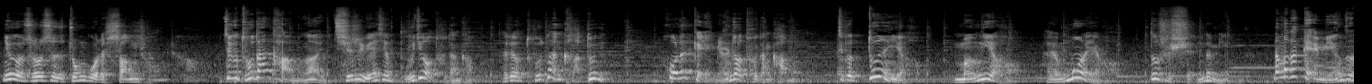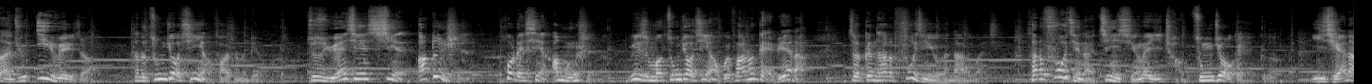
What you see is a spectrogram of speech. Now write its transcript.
那个时候是中国的商朝。商朝。这个图坦卡蒙啊，其实原先不叫图坦卡蒙，他叫图坦卡顿，后来改名叫图坦卡蒙。这个顿也好，蒙也好，还有莫也好，都是神的名字。那么他改名字呢，就意味着他的宗教信仰发生了变化，就是原先信阿顿神，后来信阿蒙神了。为什么宗教信仰会发生改变呢？这跟他的父亲有很大的关系。他的父亲呢，进行了一场宗教改革。以前呢，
